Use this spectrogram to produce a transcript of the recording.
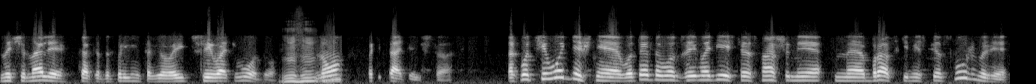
начинали, как это принято говорить, сливать воду. Но предательство. Так вот, сегодняшнее вот это вот взаимодействие с нашими братскими спецслужбами,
